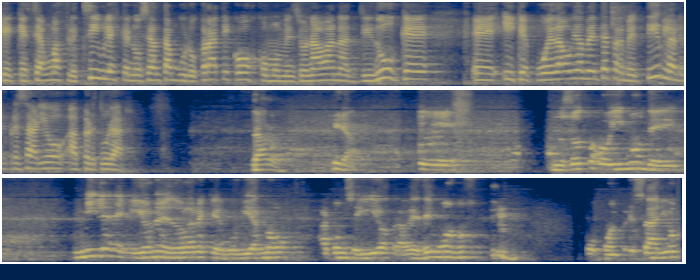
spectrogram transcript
que, sean más flexibles, que no sean tan burocráticos como mencionaban a Duque, eh, y que pueda obviamente permitirle al empresario aperturar. Claro, mira, eh, nosotros oímos de miles de millones de dólares que el gobierno ha conseguido a través de bonos. Como empresarios,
